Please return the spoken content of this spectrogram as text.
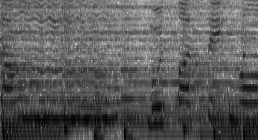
等，没法释爱。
